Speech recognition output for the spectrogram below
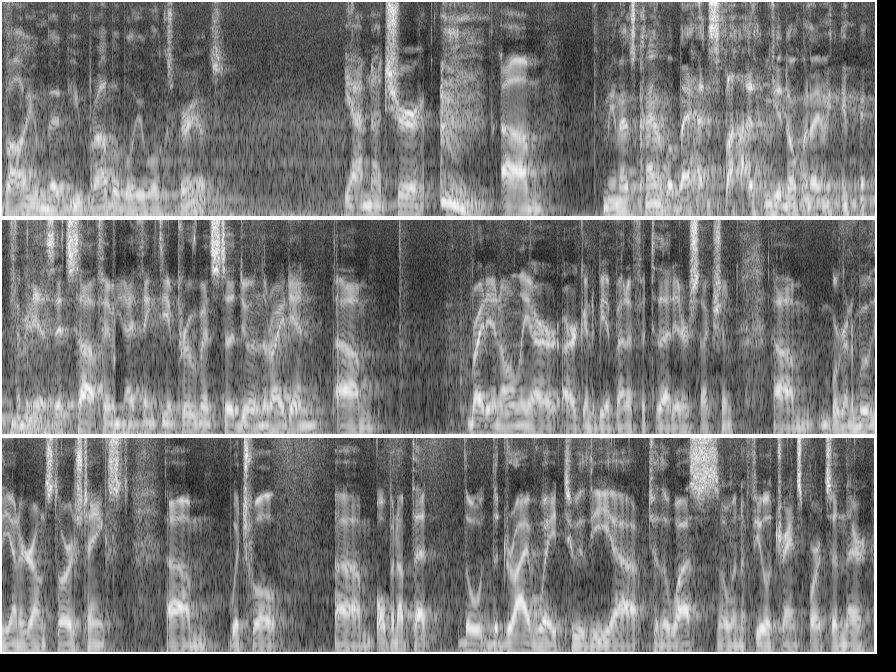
volume that you probably will experience? Yeah, I'm not sure. I mean, that's kind of a bad spot, if you know what I mean. I mean, It is, it's tough. I mean, I think the improvements to doing the right-in, um, right-in only are, are gonna be a benefit to that intersection. Um, we're gonna move the underground storage tanks, um, which will, um, open up that, the, the driveway to the, uh, to the west, so when the fuel transport's in there,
